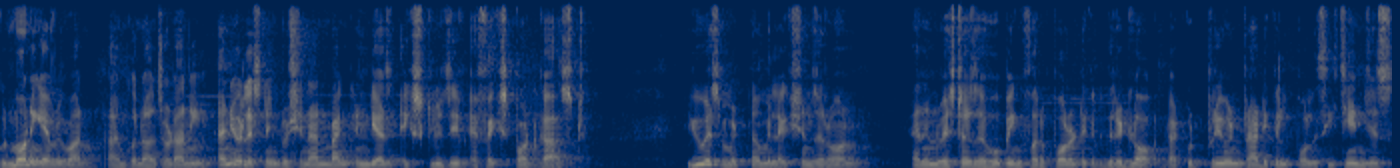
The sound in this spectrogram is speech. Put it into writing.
Good morning, everyone. I'm Kunal Sodani, and you're listening to Shinhan Bank India's exclusive FX podcast. US midterm elections are on, and investors are hoping for a political gridlock that could prevent radical policy changes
